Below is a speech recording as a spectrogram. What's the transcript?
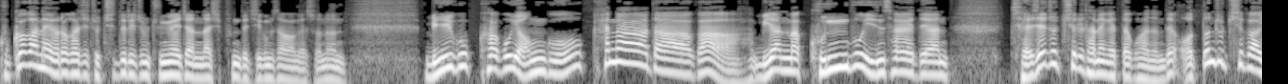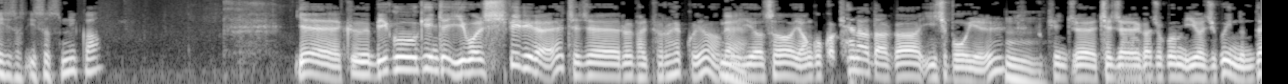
국가 간의 여러 가지 조치들이 좀 중요하지 않나 싶은데 지금 상황에서는 미국하고 영국, 캐나다가 미얀마 군부 인사에 대한 제재 조치를 단행했다고 하는데 어떤 조치가 있었, 있었습니까? 예, 그 미국이 이제 2월 11일에 제재를 발표를 했고요. 네. 그 이어서 영국과 캐나다가 25일 음. 이렇게 이제 제재가 조금 이어지고 있는데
